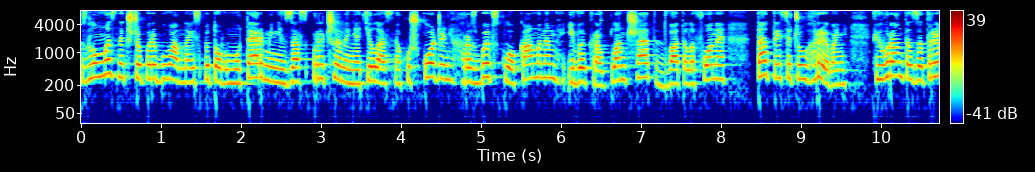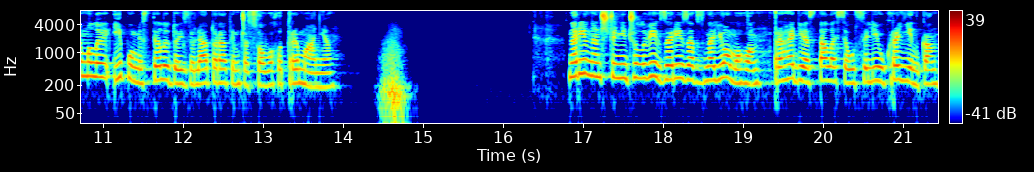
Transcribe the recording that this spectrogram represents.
Зловмисник, що перебував на іспитовому терміні за спричинення тілесних ушкоджень, розбив скло каменем і викрав планшет, два телефони та тисячу гривень. Фігуранта затримали і помістили до ізолятора тимчасового тримання. На Рівненщині чоловік зарізав знайомого. Трагедія сталася у селі Українка.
